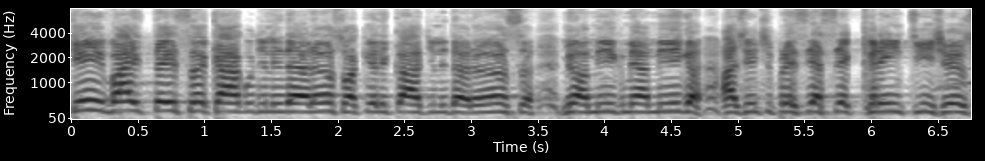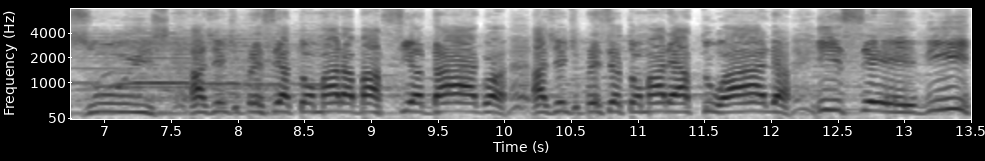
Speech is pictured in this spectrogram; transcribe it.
Quem vai ter esse cargo de liderança ou aquele cargo de liderança? Meu amigo, minha amiga, a gente precisa ser crente em Jesus. A gente precisa tomar a bacia d'água. A gente precisa tomar a toalha e servir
